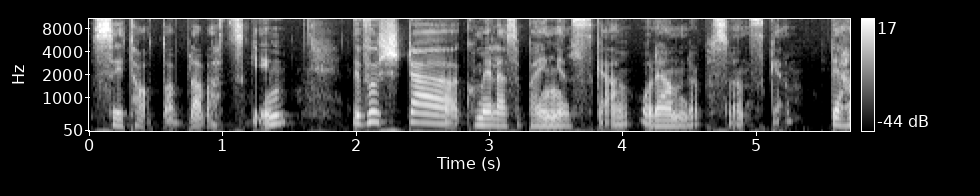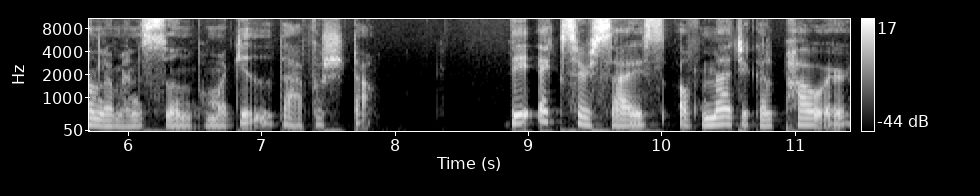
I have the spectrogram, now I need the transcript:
citat av Blavatsky. Det första kommer jag läsa på engelska och det andra på svenska. Det handlar om hennes syn på magi, det här första. The exercise of magical power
